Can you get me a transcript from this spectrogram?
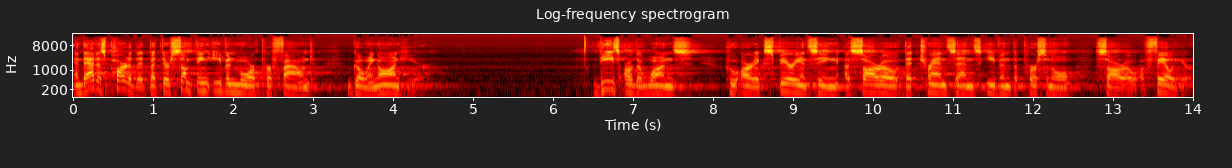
And that is part of it, but there's something even more profound going on here. These are the ones who are experiencing a sorrow that transcends even the personal sorrow of failure.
